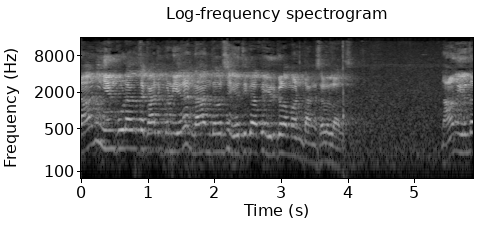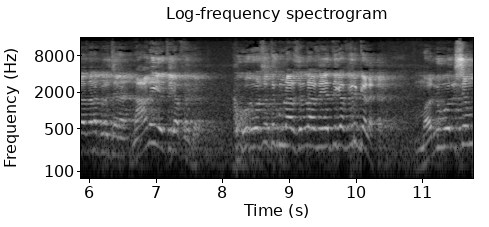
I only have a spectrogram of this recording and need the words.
நானும் என் கூடாரத்தை காலி பண்ணிடுறேன். நான் இந்த வருஷம் எதுக்காக இருக்கலாமான்ட்டாங்க செல்லலாது நானும் இருந்தால் தானே பிரச்சனை. நானும் எத்திகாப்பு இருக்கேன். ஒரு வருஷத்துக்கு முன்னால் செல்லாத எத்திகாப்பு இருக்கல. மறு வருஷம்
